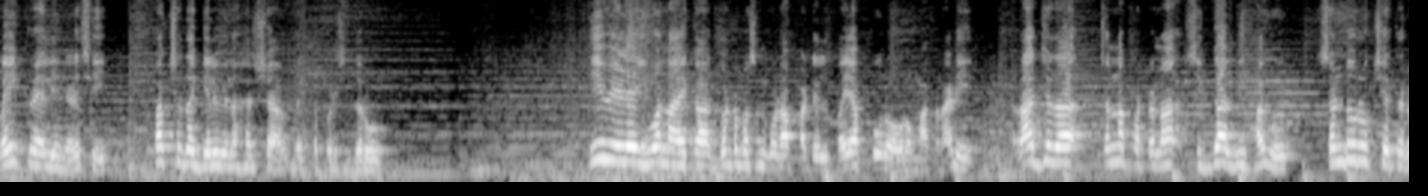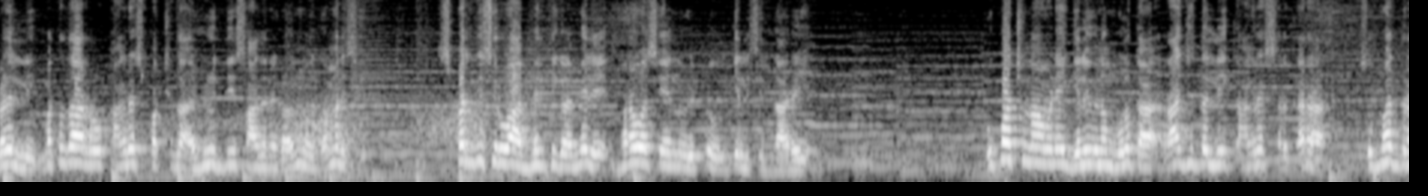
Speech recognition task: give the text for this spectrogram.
ಬೈಕ್ ರ್ಯಾಲಿ ನಡೆಸಿ ಪಕ್ಷದ ಗೆಲುವಿನ ಹರ್ಷ ವ್ಯಕ್ತಪಡಿಸಿದರು. ಈ ವೇಳೆ ಯುವ ನಾಯಕ ದೊಡ್ಡ ಬಸನಗೌಡ ಪಾಟೀಲ್ ಬಯಾಪೂರ್ ಅವರು ಮಾತನಾಡಿ, ರಾಜ್ಯದ ಚನ್ನಪಟ್ಟಣ ಸಿಗ್ಗಾವಿ ಹಾಗೂ ಸಂಡೂರು ಕ್ಷೇತ್ರಗಳಲ್ಲಿ ಮತದಾರರು ಕಾಂಗ್ರೆಸ್ ಪಕ್ಷದ ಅಭಿವೃದ್ಧಿ ಸಾಧನೆಗಳನ್ನು ಗಮನಿಸಿ, ಸ್ಪರ್ಧಿಸಿರುವ ಅಭ್ಯರ್ಥಿಗಳ ಮೇಲೆ ಭರವಸೆಯನ್ನು ಇಟ್ಟು ಗೆಲ್ಲಿಸಿದ್ದಾರೆ. ಉಪಚುನಾವಣೆ ಗೆಲುವಿನ ಮೂಲಕ ರಾಜ್ಯದಲ್ಲಿ ಕಾಂಗ್ರೆಸ್ ಸರ್ಕಾರ ಸುಭದ್ರ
